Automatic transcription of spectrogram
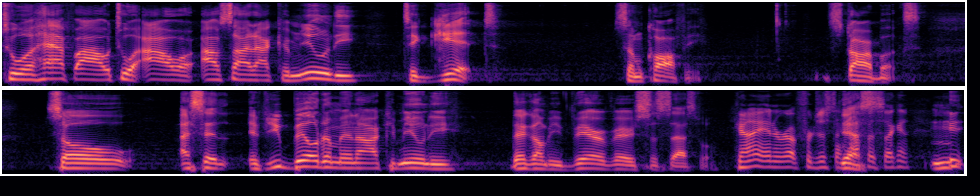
to a half hour to an hour outside our community to get some coffee, Starbucks. So I said, if you build them in our community, they're going to be very, very successful. Can I interrupt for just a Yes. half a 2nd Mhm.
